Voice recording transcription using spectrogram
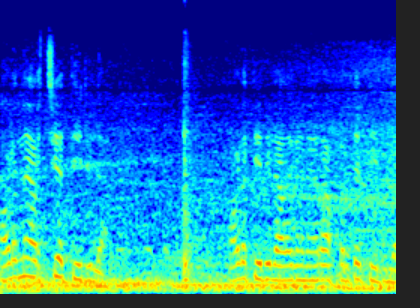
അവിടെ ഒന്നും ഇറച്ചി എത്തിയിട്ടില്ല. അവിടെ എത്തിയിട്ടില്ല അതൊക്കെ നേരെ അപ്പുറത്ത് എത്തിയിട്ടില്ല.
